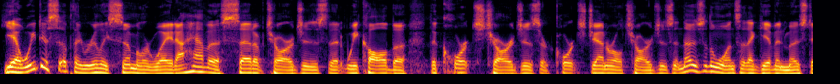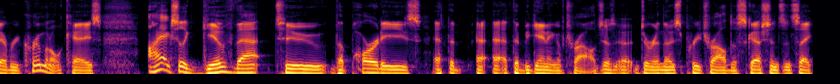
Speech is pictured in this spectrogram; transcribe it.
Yeah, we do something really similar, Wade. I have a set of charges that we call the the courts charges or courts general charges, and those are the ones that I give in most every criminal case. I actually give that to the parties at the at the beginning of trial, just uh, during those pretrial discussions, and say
